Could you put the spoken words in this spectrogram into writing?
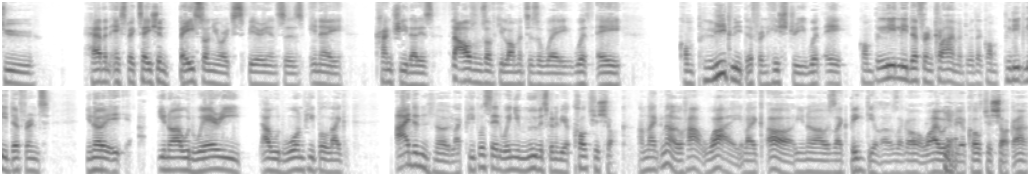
to have an expectation based on your experiences in a country that is thousands of kilometers away with a completely different history, with a completely different climate, with a completely different, you know, you know, I would worry, I would warn people like I didn't know. Like people said, when you move, it's going to be a culture shock. I'm like, no, how? Why? Like, oh, you know, I was like, big deal. I was like, oh, why would yeah. it be a culture shock? I'm,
